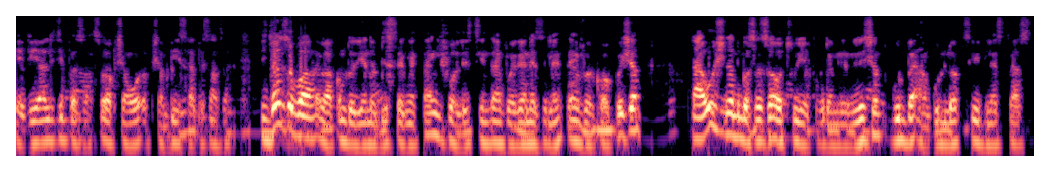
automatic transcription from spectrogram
A reality person. So option one, option B is a person. It's just over. We have come to the end of this segment. Thank you for listening. Thank you for your excellent. Thank you for your cooperation. I wish you nothing but success to your for the Goodbye and good luck. See you in the next class.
